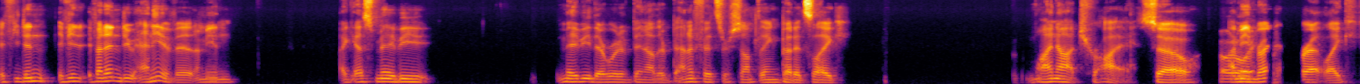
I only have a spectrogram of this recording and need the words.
If you didn't if you if I didn't do any of it, I mean, I guess maybe maybe there would have been other benefits or something, but it's like why not try? So I mean, right now we're at like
